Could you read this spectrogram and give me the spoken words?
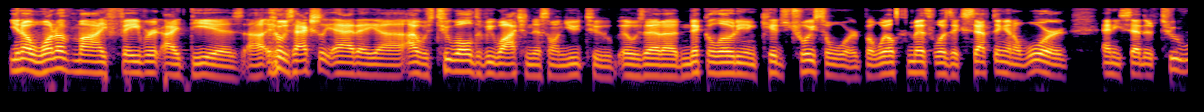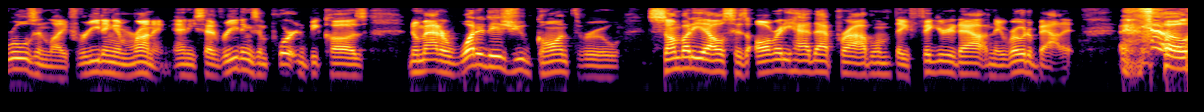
you know, one of my favorite ideas. Uh, it was actually at a. Uh, I was too old to be watching this on YouTube. It was at a Nickelodeon Kids Choice Award, but Will Smith was accepting an award, and he said there's two rules in life: reading and running. And he said reading's important because no matter what it is you've gone through, somebody else has already had that problem. They figured it out and they wrote about it. And so,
